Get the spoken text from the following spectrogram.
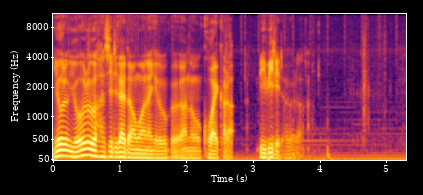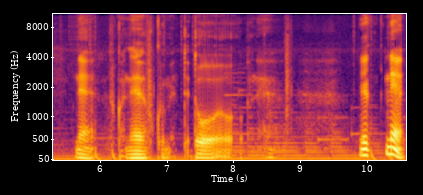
夜夜走りたいとは思わないけど僕あの怖いから。ビビりだから。ねとかね含めて。どう？でね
